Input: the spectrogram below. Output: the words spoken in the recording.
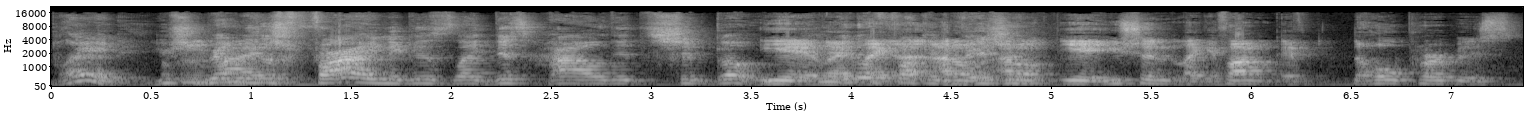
playing it. You should be able to just find niggas like this. How this should go. yeah. Like, no like I, I don't. I don't. Yeah, you shouldn't like if I'm if the whole purpose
